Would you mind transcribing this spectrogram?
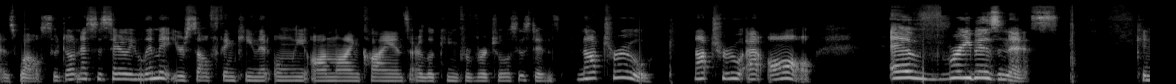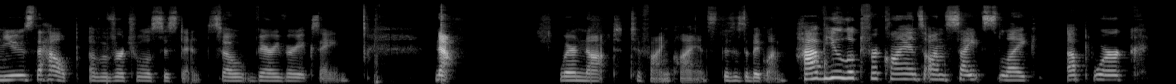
as well. So don't necessarily limit yourself thinking that only online clients are looking for virtual assistants. Not true. Not true at all. Every business can use the help of a virtual assistant. So, very, very exciting. Now, where not to find clients. This is a big one. Have you looked for clients on sites like Upwork,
